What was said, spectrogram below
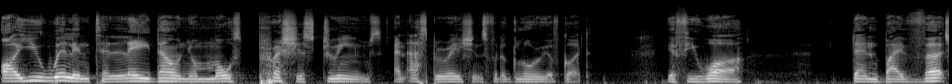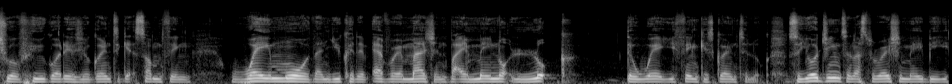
are you willing to lay down your most precious dreams and aspirations for the glory of God? If you are, then by virtue of who God is, you're going to get something way more than you could have ever imagined, but it may not look the way you think it's going to look. So your dreams and aspiration may be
